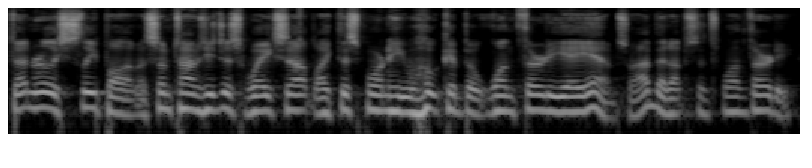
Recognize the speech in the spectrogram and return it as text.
doesn't really sleep all that much. Sometimes he just wakes up. Like this morning, he woke up at 1.30 a.m. So I've been up since 1.30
